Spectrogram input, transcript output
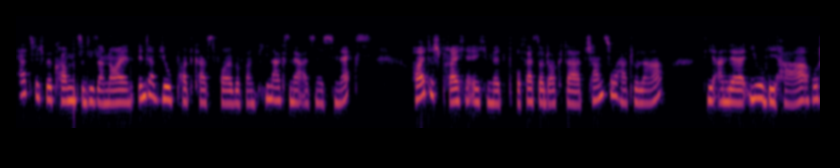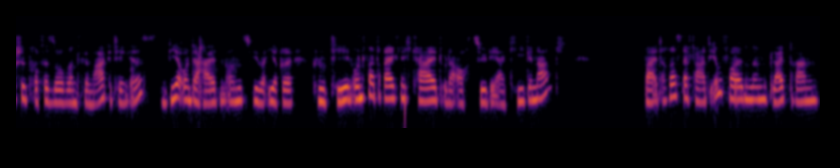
Herzlich willkommen zu dieser neuen Interview-Podcast-Folge von Pinax, mehr als nur Snacks. Heute spreche ich mit Professor Dr. Chansu Hatula die an der IUBH Hochschulprofessorin für Marketing ist. Wir unterhalten uns über ihre Glutenunverträglichkeit oder auch Zöliakie genannt. Weiteres erfahrt ihr im Folgenden. Bleibt dran.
